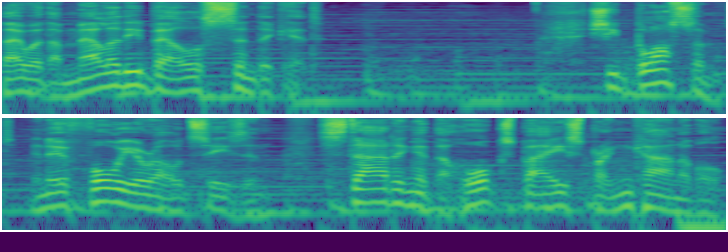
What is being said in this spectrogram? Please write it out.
They were the Melody Belle Syndicate. She blossomed in her four-year-old season, starting at the Hawke's Bay Spring Carnival.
